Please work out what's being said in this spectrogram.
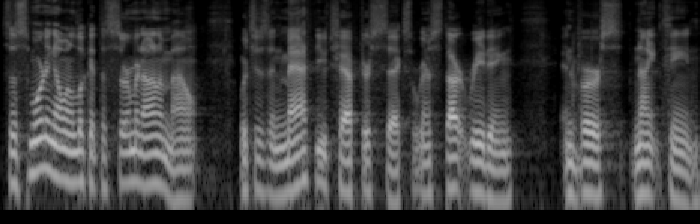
So this morning, I want to look at the Sermon on the Mount, which is in Matthew chapter 6. We're going to start reading in verse 19.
